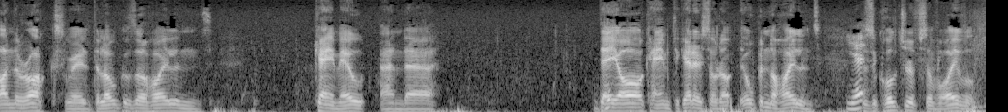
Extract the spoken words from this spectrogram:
on the rocks where the locals of Highlands came out and uh, they all came together so that up in the Highlands Yeah. there's a culture of survival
